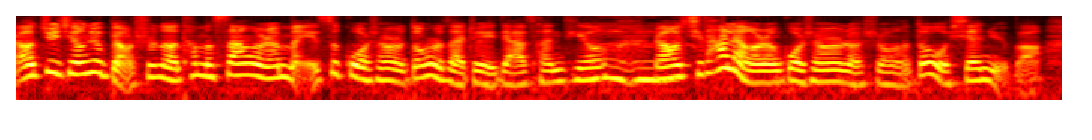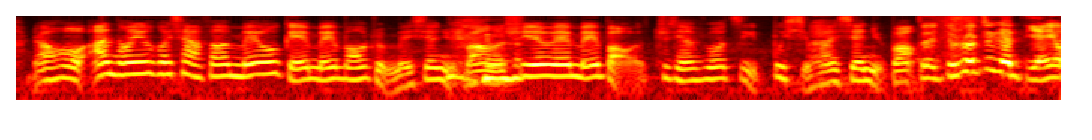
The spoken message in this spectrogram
然后剧情就表示呢，他们三个人每一次过生日都是在这一家餐厅，嗯然后其他两个人过生日的时候呢，都有仙女棒。然后安藤英和夏帆没有给美宝准备仙女棒呢，是因为美宝之前说自己不喜欢仙女棒，对，就说这个点有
